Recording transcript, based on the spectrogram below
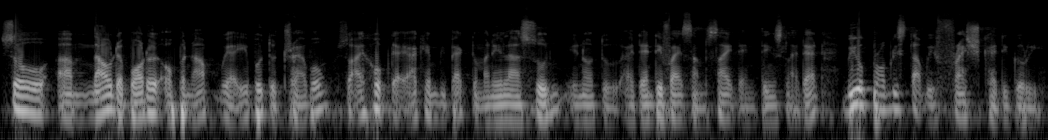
So um, now the border open up, we are able to travel. So I hope that I can be back to Manila soon, you know, to identify some site and things like that. We will probably start with fresh category.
